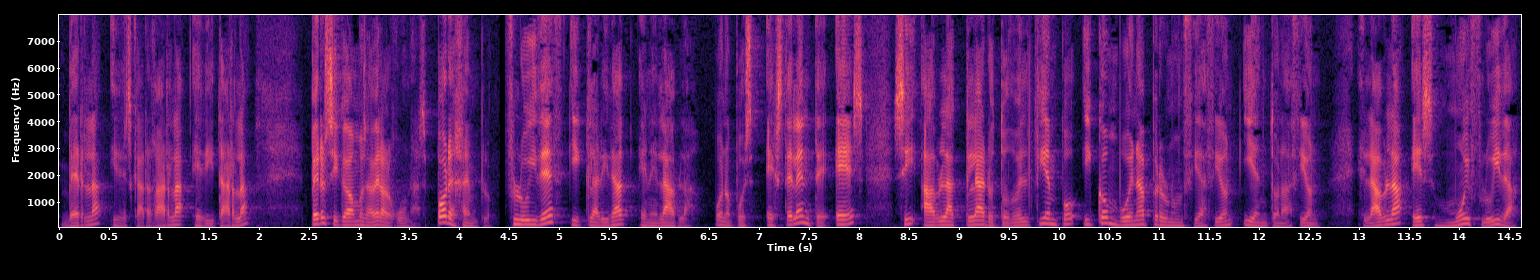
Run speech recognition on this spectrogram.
verla y descargarla, editarla pero sí que vamos a ver algunas. Por ejemplo, fluidez y claridad en el habla. Bueno, pues excelente es si habla claro todo el tiempo y con buena pronunciación y entonación. El habla es muy fluida.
